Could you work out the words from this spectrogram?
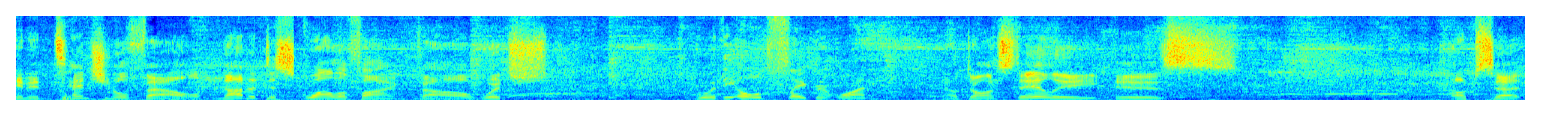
an intentional foul, not a disqualifying foul, which With the old flagrant one. now Dawn Staley is upset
